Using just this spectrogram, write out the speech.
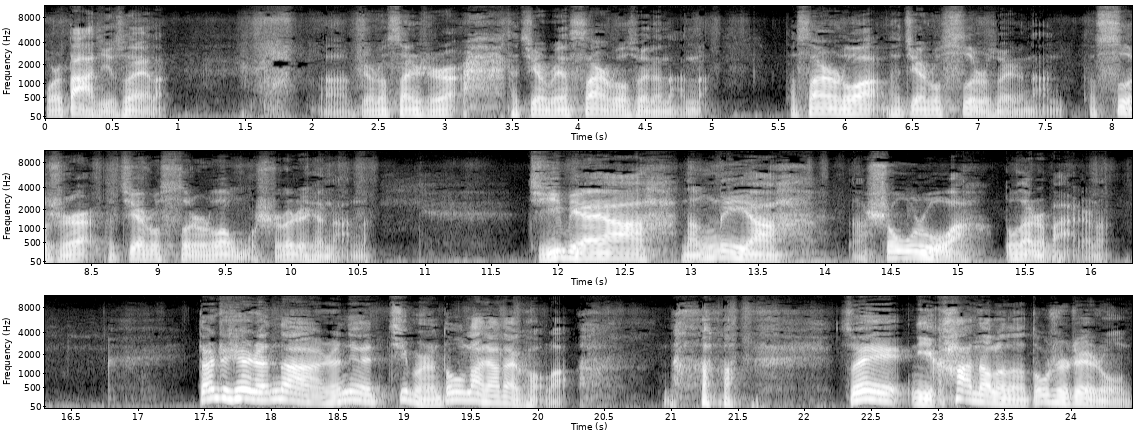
或者大几岁的，啊，比如说三十，他接触一三十多岁的男的，他三十多，他接触四十岁的男的，他四十，他接触四十多五十的这些男的。级别呀，能力呀，啊，收入啊，都在这摆着呢。但这些人呢，人家基本上都拉家带口了，哈哈。所以你看到了呢，都是这种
